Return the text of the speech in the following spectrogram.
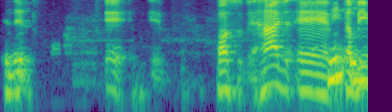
Entendeu? É, é, Posso? Raja, é, também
